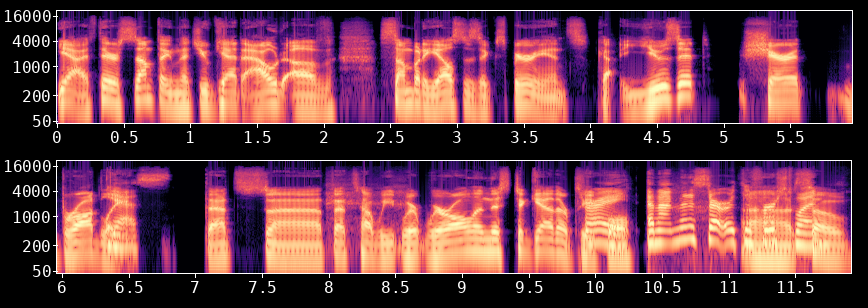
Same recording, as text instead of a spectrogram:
yeah, if there's something that you get out of somebody else's experience, use it, share it broadly. Yes. That's uh that's how we we're, we're all in this together, That's right. people. And I'm going to start with the first Uh, one So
